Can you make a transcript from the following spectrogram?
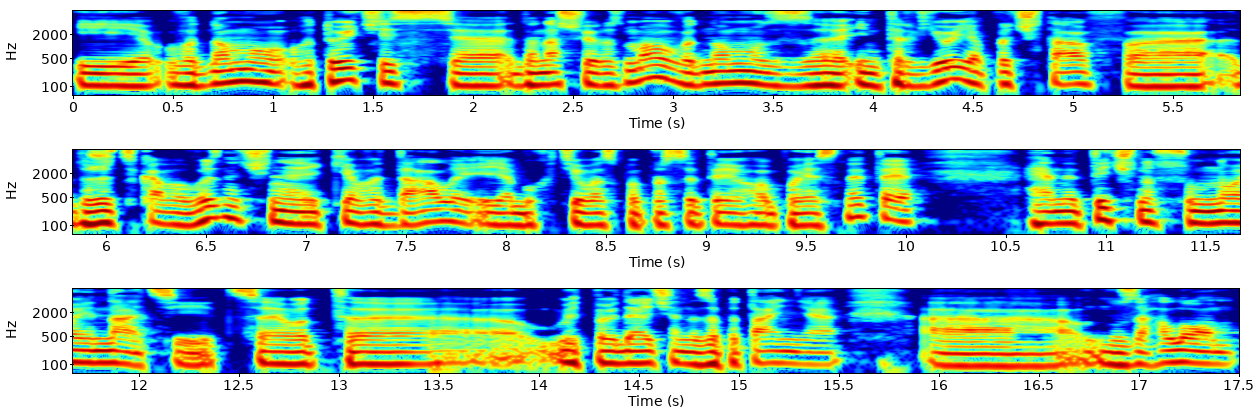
і в одному, готуючись е, до нашої розмови, в одному з інтерв'ю я прочитав е, дуже цікаве визначення, яке ви дали, і я би хотів вас попросити його пояснити. Генетично сумної нації. Це, от е, відповідаючи на запитання, ну загалом,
